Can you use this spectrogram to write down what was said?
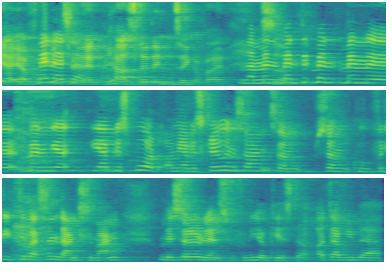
Ja, jeg fra Men altså- Midtjylland. Vi har slet ingenting at fejre. Nå, men, Så- men, men, men, øh, men jeg, jeg blev spurgt, om jeg ville skrive en sang, som, som kunne... Fordi det var sådan et arrangement med Sønderjyllands Symfoniorkester, og der ville være,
